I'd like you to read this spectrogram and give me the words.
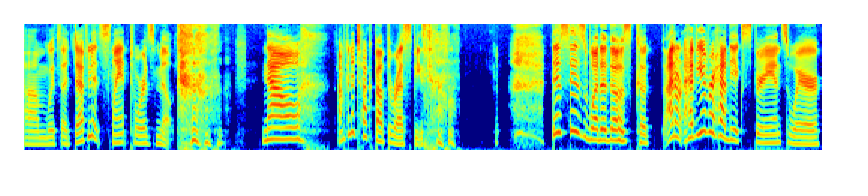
um, with a definite slant towards milk. now, I'm going to talk about the recipes now. this is one of those cook. I don't. Have you ever had the experience where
